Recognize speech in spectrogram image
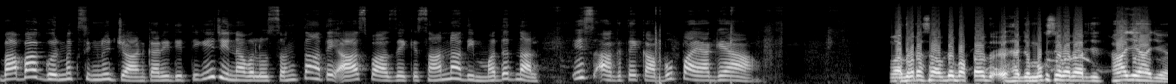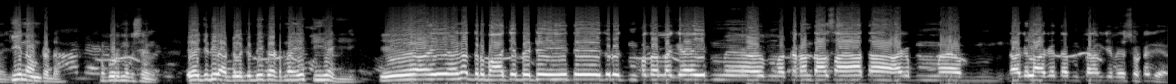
ਬਾਬਾ ਗੁਰਮੁਖ ਸਿੰਘ ਨੂੰ ਜਾਣਕਾਰੀ ਦਿੱਤੀ ਗਈ ਜਿਨ੍ਹਾਂ ਵੱਲੋਂ ਸੰਗਤਾਂ ਅਤੇ ਆਸ-ਪਾਸ ਦੇ ਕਿਸਾਨਾਂ ਦੀ ਮਦਦ ਨਾਲ ਇਸ ਅੱਗ ਤੇ ਕਾਬੂ ਪਾਇਆ ਗਿਆ। ਗੁਰਦੁਆਰਾ ਸਾਹਿਬ ਦੇ ਬਾਪਾ ਹੈਗੇ ਮੁੱਖ ਸੇਵਾਦਾਰ ਜੀ? ਹਾਂਜੀ ਹਾਂਜੀ ਹਾਂਜੀ। ਕੀ ਨਾਮ ਤੁਹਾਡਾ? ਗੁਰਮੁਖ ਸਿੰਘ। ਇਹ ਜਿਹੜੀ ਅੱਗ ਲੱਗਣ ਦੀ ਘਟਨਾ ਇਹ ਕੀ ਹੈਗੀ? ਇਹ ਆਏ ਹੈ ਨਾ ਦਰਬਾਰ 'ਚ ਬੈਠੇ ਸੀ ਤੇ ਇਧਰ ਪਤਾ ਲੱਗਿਆ ਇਹ ਮ- ਕਰਨ ਦਾਸ ਆਇਆ ਤਾਂ ਅੱਗ ਲਾ ਕੇ ਤਾਂ ਕਣਕ 'ਚ ਸੁੱਟ ਗਿਆ।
